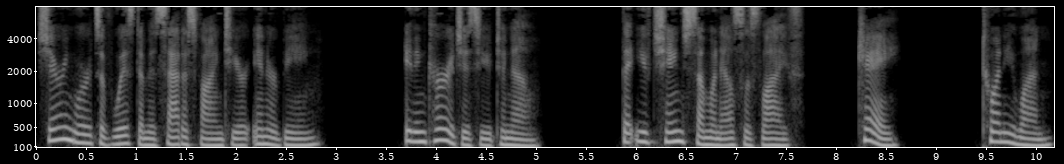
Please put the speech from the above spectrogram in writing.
Sharing words of wisdom is satisfying to your inner being. It encourages you to know that you've changed someone else's life. K. 21.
